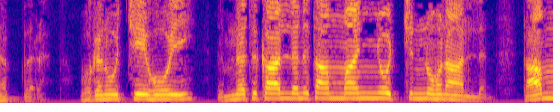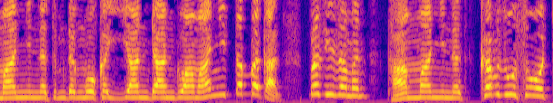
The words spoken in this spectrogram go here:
ነበረ ወገኖቼ ሆይ እምነት ካለን ታማኞች እንሆናለን። ታማኝነትም ደግሞ ከእያንዳንዱ አማኝ ይጠበቃል። በዚህ ዘመን ታማኝነት ከብዙ ሰዎች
